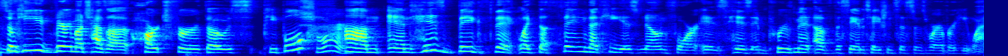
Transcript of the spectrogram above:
So he very much has a heart for those people. Sure. Um, and his big thing, like the thing that he is known for, is his improvement of the sanitation systems wherever he went.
